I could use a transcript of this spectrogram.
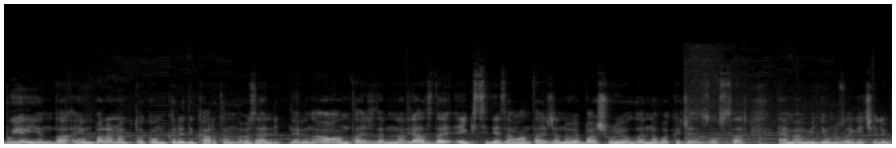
Bu yayında Empara.com kredi kartının özelliklerine, avantajlarına, biraz da eksi dezavantajlarına ve başvuru yollarına bakacağız dostlar. Hemen videomuza geçelim.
